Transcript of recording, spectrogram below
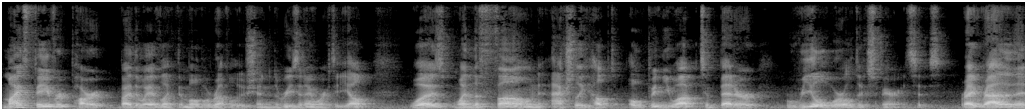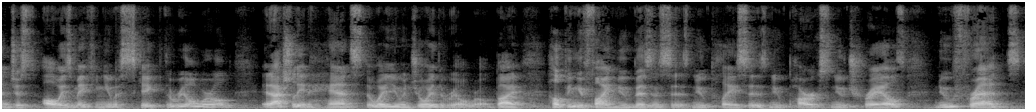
my favorite part, by the way, of like the mobile revolution, and the reason I worked at Yelp was when the phone actually helped open you up to better real world experiences, right? Rather than just always making you escape the real world, it actually enhanced the way you enjoyed the real world by helping you find new businesses, new places, new parks, new trails, new friends,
